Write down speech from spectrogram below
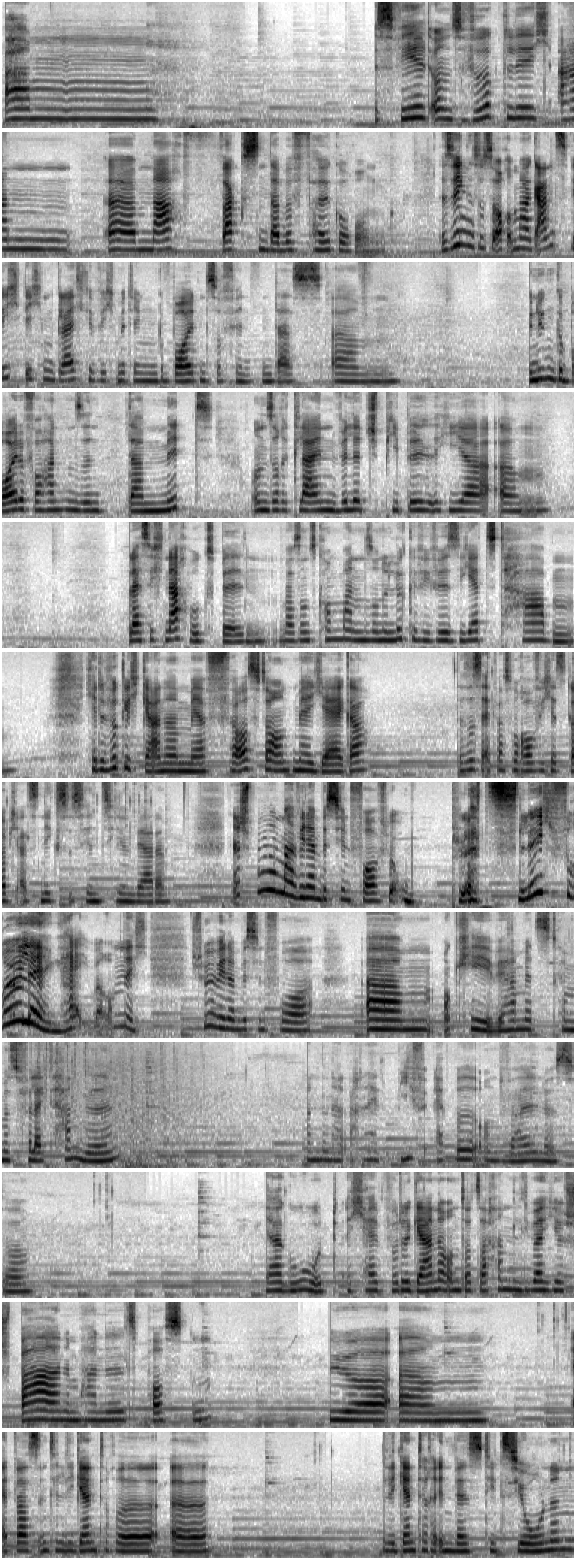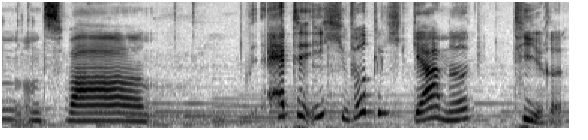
Ähm, es fehlt uns wirklich an ähm, nachwachsender Bevölkerung. Deswegen ist es auch immer ganz wichtig, ein Gleichgewicht mit den Gebäuden zu finden, dass ähm, genügend Gebäude vorhanden sind, damit unsere kleinen Village People hier ähm, fleißig Nachwuchs bilden. Weil sonst kommt man in so eine Lücke, wie wir sie jetzt haben. Ich hätte wirklich gerne mehr Förster und mehr Jäger. Das ist etwas, worauf ich jetzt, glaube ich, als nächstes hinzielen werde. Dann spielen wir mal wieder ein bisschen vor. Oh, plötzlich Frühling. Hey, warum nicht? Spielen wir wieder ein bisschen vor. Ähm, okay, wir haben jetzt, können wir jetzt vielleicht handeln. Handeln hat, ach ne, Beef, Apple und Walnüsse. Ja gut, ich halt würde gerne unsere Sachen lieber hier sparen im Handelsposten für ähm, etwas intelligentere, äh, intelligentere Investitionen. Und zwar hätte ich wirklich gerne Tiere.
